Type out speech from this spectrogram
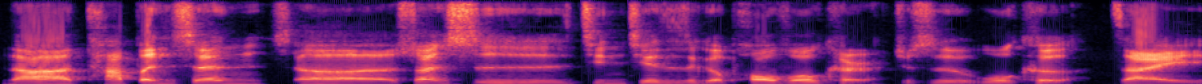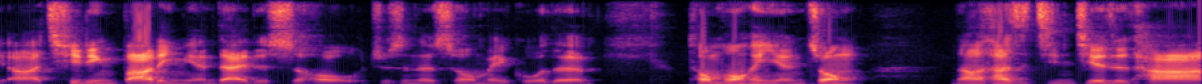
那他本身呃算是紧接着这个 Paul Volcker，就是沃克，在啊七零八零年代的时候，就是那时候美国的通膨很严重，然后他是紧接着他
